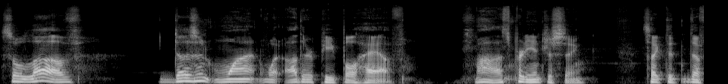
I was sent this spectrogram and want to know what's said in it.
So love doesn't want what other people have. Wow, that's pretty interesting. It's like the, the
